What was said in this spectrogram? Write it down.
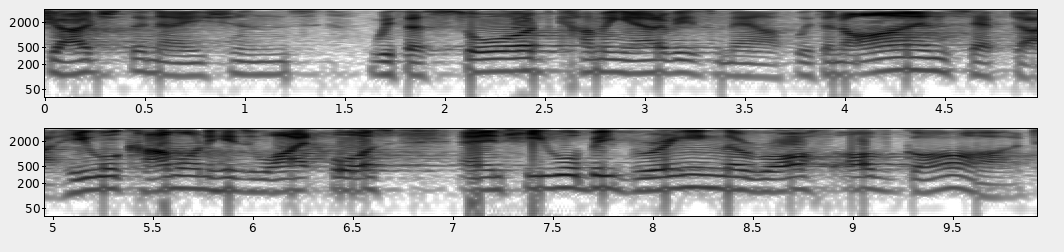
judge the nations with a sword coming out of his mouth, with an iron scepter. He will come on his white horse and he will be bringing the wrath of God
